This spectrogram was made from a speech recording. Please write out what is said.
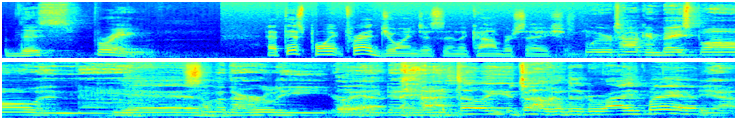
"This spring." At this point, Fred joins us in the conversation. We were talking baseball and uh, Yeah. some of the early early I days. told you you're talking to the right man. Yeah.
